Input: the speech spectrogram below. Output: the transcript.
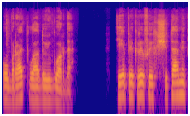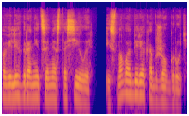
убрать Ладу и Горда. Те, прикрыв их щитами, повели к границе места силы, и снова оберег обжег грудь.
